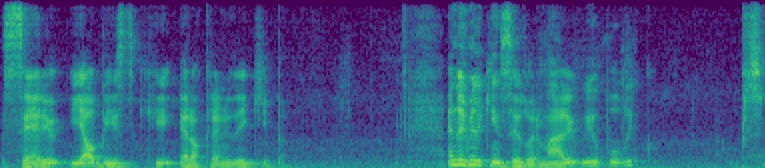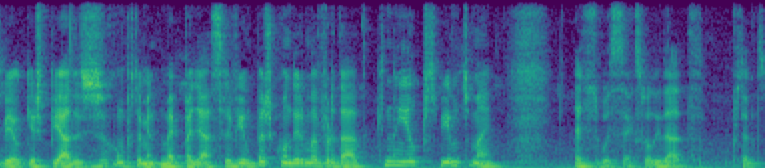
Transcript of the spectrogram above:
sério, e ao Beast, que era o crânio da equipa. Em 2015 saiu do armário e o público percebeu que as piadas e o seu comportamento meio palhaço serviam para esconder uma verdade que nem ele percebia muito bem: a sua sexualidade. Portanto,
